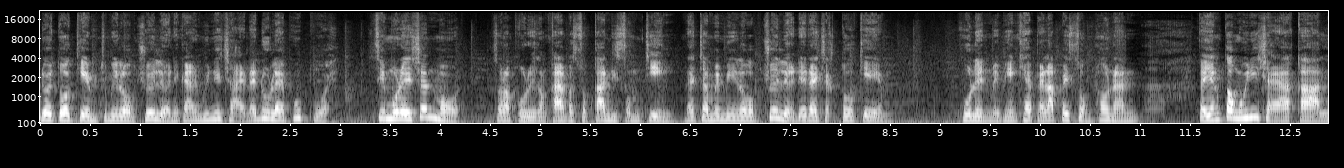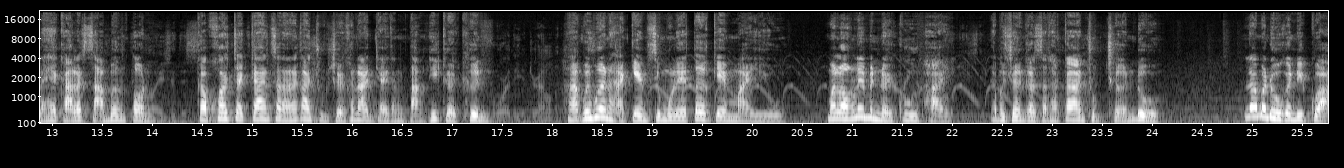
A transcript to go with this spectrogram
โดยตัวเกมจะมีระบบช่วยเหลือในการวินิจฉัยและดูแลผู้ป่วย Simulation Mode สำหรับผู้ที่ต้องการประสบการณ์ที่สมจริง และจะไม่มีระบบช่วยเหลือใดๆจากตัวเกม ผู้เล่นไม่เพียงแค่ไปรับไปส่งเท่านั้น แต่ยังต้องวินิจฉัยอาการและให้การรักษาเบื้องต้น กับคอยจัดการสถานการณ์ฉุกเฉินขนาดใหญ่ต่างๆ ที่เกิดขึ้น หากเพื่อนๆหาเกมซิมูเลเตอร์เกมใหม่อยู่ มาลองเล่นเป็นหน่วยกู้ภัยและเผชิญกับสถานการณ์ฉุกเฉินดู แล้วมาดูกันดีกว่า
